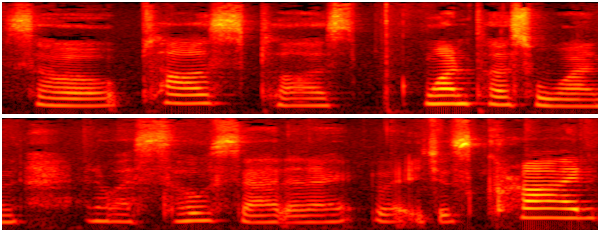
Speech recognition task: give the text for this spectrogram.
So plus plus one plus one. And I was so sad and I like just cried.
